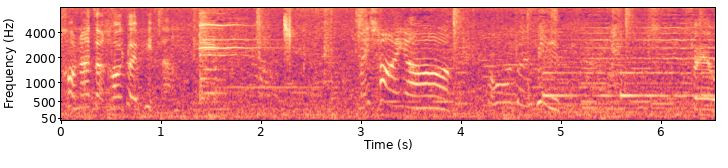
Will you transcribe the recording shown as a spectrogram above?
เขาน่าจะเข้าใจผิดนะ ไม่ใช่อะโอ้เลยผิดเฟล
